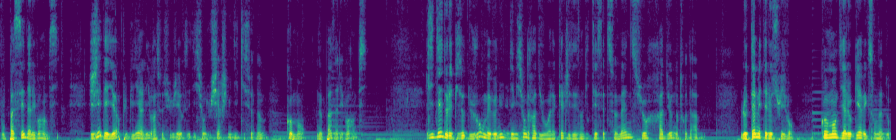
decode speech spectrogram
vous passez d'aller voir un psy. J'ai d'ailleurs publié un livre à ce sujet aux éditions du Cherche Midi qui se nomme Comment ne pas aller voir un psy. L'idée de l'épisode du jour m'est venue d'une émission de radio à laquelle j'étais invité cette semaine sur Radio Notre-Dame. Le thème était le suivant Comment dialoguer avec son ado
